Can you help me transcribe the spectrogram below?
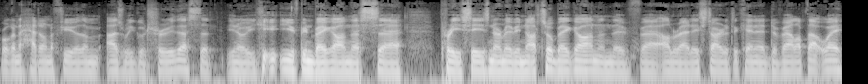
we're going to hit on a few of them as we go through this that, you know, you, you've been big on this. Uh, pre-season or maybe not so big on, and they've uh, already started to kind of develop that way.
